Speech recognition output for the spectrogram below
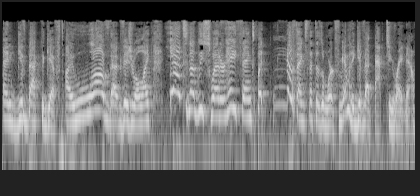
and give back the gift. I love that visual. Like, yeah, it's an ugly sweater. Hey, thanks, but no thanks, that doesn't work for me. I'm going to give that back to you right now.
